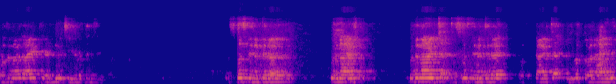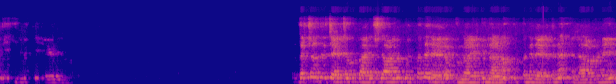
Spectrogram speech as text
പതിനാലായിരത്തി എണ്ണൂറ്റി ഇരുപത്തഞ്ച് രൂപ. ക്രിസ്മസ് ദിനത്തിൽ ബുധനാഴ്ച ബുധനാഴ്ച ക്രിസ്മസ് ദിനത്തിൽ സ്തോത്രക്കാഴ്ച ഇരുപത്തി ഒരായിരത്തി ഇരുപത്തി ഏഴ് രൂപ ശേഷം പാരിഷ് ഹാളിൽ ഉൽപ്പന്ന ലേലം ഉണ്ടായിരിക്കുന്നതാണ് ഉൽപ്പന്ന ലേലത്തിന് എല്ലാവരുടെയും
